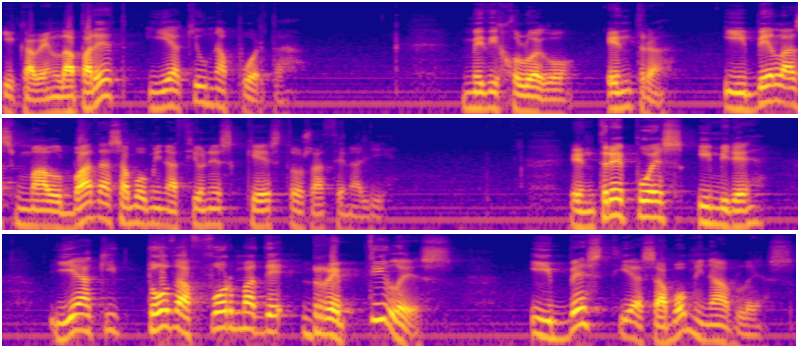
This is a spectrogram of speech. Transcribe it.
Y cavé en la pared, y he aquí una puerta. Me dijo luego, entra, y ve las malvadas abominaciones que éstos hacen allí. Entré pues y miré, y he aquí toda forma de reptiles y bestias abominables,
